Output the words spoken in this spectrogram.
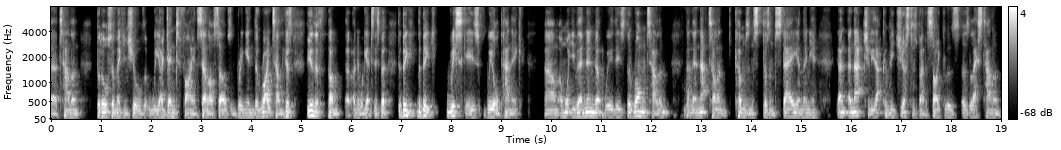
uh, talent, but also making sure that we identify and sell ourselves and bring in the right talent. Because the other, um, I know we'll get to this, but the big the big risk is we all panic, um, and what you then end up with is the wrong talent, and then that talent comes and doesn't stay, and then you and, and actually that can be just as bad a cycle as as less talent.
